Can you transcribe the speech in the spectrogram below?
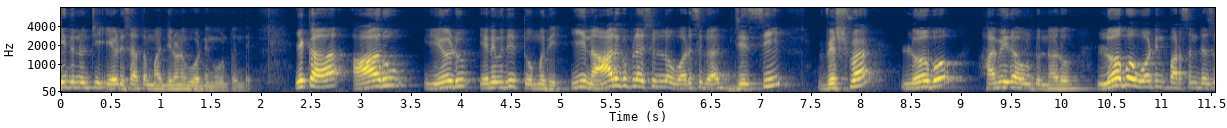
ఐదు నుంచి ఏడు శాతం మధ్యలోనే ఓటింగ్ ఉంటుంది. ఇక ఆరు ఏడు ఎనిమిది తొమ్మిది ఈ నాలుగు ప్లేసుల్లో వరుసగా జెస్సీ విశ్వ లోబో హమీదా ఉంటున్నారు. లోబో ఓటింగ్ పర్సంటేజ్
